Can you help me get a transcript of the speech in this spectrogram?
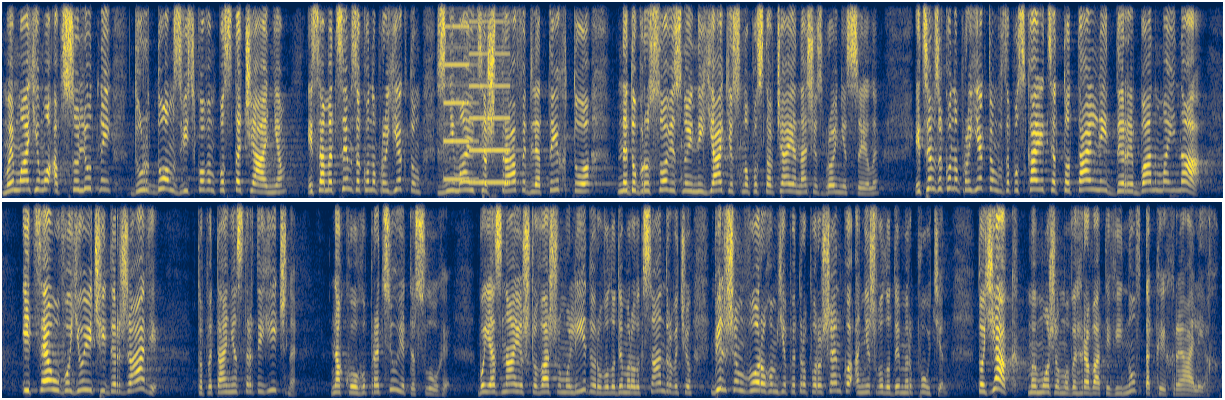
Ми маємо абсолютний дурдом з військовим постачанням. І саме цим законопроєктом знімаються штрафи для тих, хто недобросовісно і неякісно поставчає наші збройні сили. І цим законопроєктом запускається тотальний дерибан майна. І це у воюючій державі. То питання стратегічне: на кого працюєте, слуги? Бо я знаю, що вашому лідеру Володимиру Олександровичу більшим ворогом є Петро Порошенко, аніж Володимир Путін. То як ми можемо вигравати війну в таких реаліях?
